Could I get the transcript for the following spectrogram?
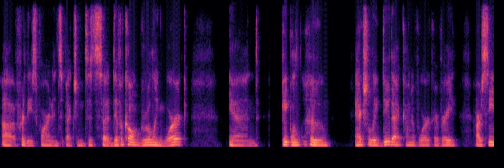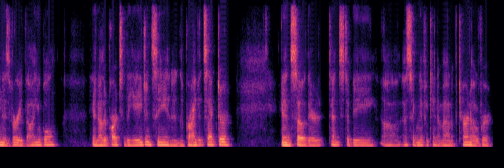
for these foreign inspections. It's difficult, grueling work, and people who actually do that kind of work are very are seen as very valuable in other parts of the agency and in the private sector. And so there tends to be uh, a significant amount of turnover.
